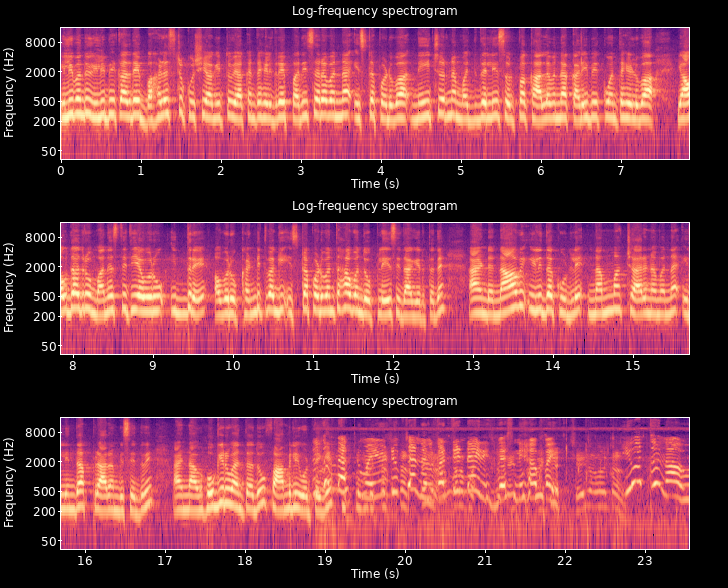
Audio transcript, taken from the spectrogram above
ಇಲ್ಲಿ ಬಂದು ಇಳಿಬೇಕಾದ್ರೆ ಬಹಳಷ್ಟು ಖುಷಿಯಾಗಿತ್ತು. ಯಾಕಂತ ಹೇಳಿದ್ರೆ ಪರಿಸರವನ್ನ ಇಷ್ಟಪಡುವ ನೇಚರ್ನ ಮಧ್ಯದಲ್ಲಿ ಸ್ವಲ್ಪ ಕಾಲವನ್ನ ಕಳಿಬೇಕು ಅಂತ ಹೇಳುವ ಯಾವುದಾದ್ರೂ ಮನಸ್ಥಿತಿಯವರು ಇದ್ರೆ ಅವರು ಖಂಡಿತವಾಗಿ ಇಷ್ಟಪಡುವಂತಹ ಒಂದು ಪ್ಲೇಸ್ ಇದಾಗಿರ್ತದೆ. ಆ್ಯಂಡ್ ನಾವು ಇಳಿದ ಕೂಡಲೇ ನಮ್ಮ ಚಾರಣವನ್ನ ಇಲ್ಲಿಂದ ಪ್ರಾರಂಭಿಸಿದ್ವಿ. ಆ್ಯಂಡ್ ನಾವು ಹೋಗಿರುವಂಥದ್ದು ಫ್ಯಾಮಿಲಿ ಒಟ್ಟಿಗೆ. ಇವತ್ತು ನಾವು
